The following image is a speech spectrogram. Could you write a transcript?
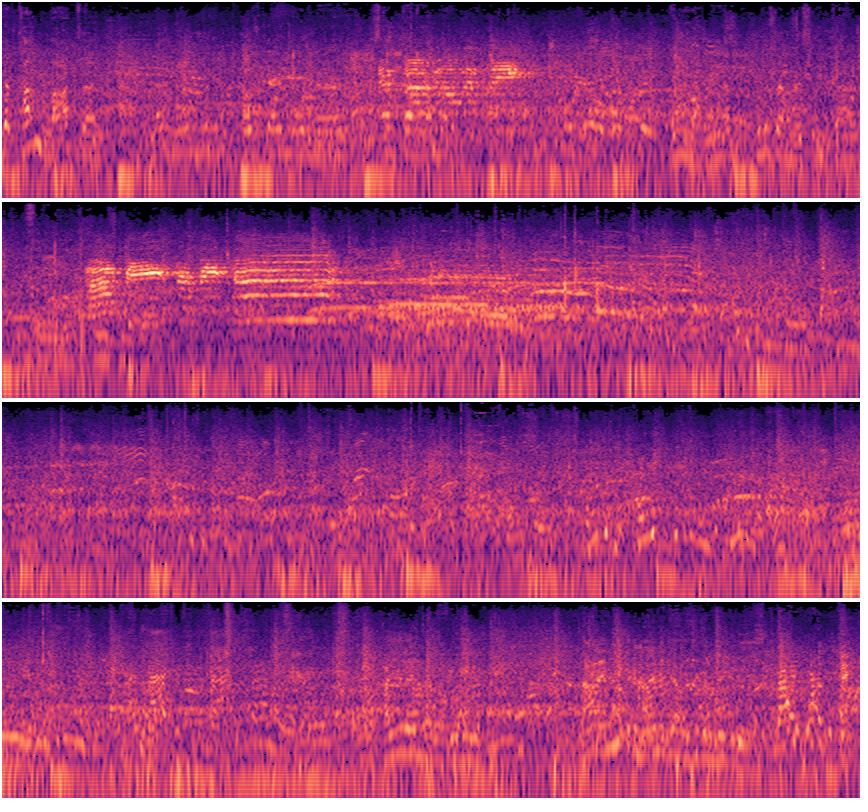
They've come lots of like 19 first time ஓடின street car எல்லாம் எல்லாம் எல்லாம் புதுசாக வர ஸ்ட்ரீட் கார் கையிலேயும் தருவாங்க நான் என்னத்துக்கு நவனிக்கா வச்சு கண்டிக்கிறேன்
